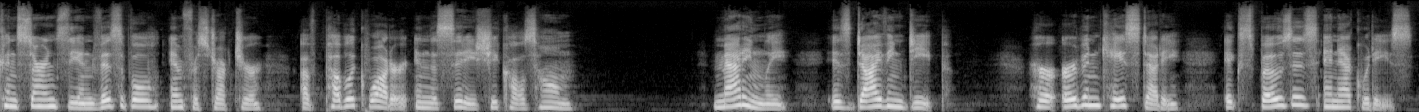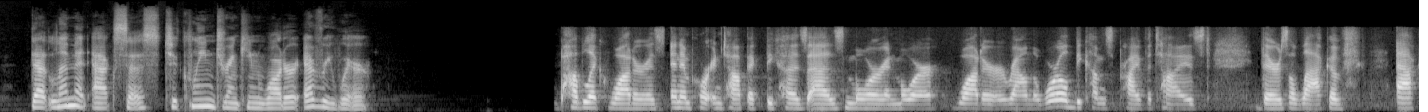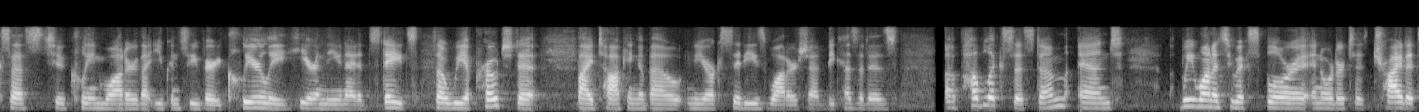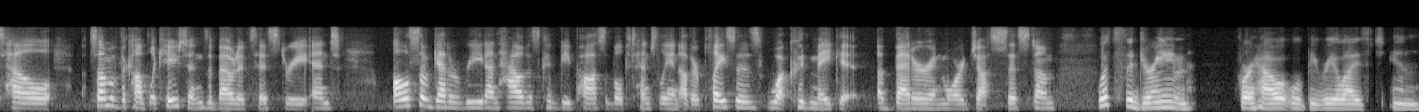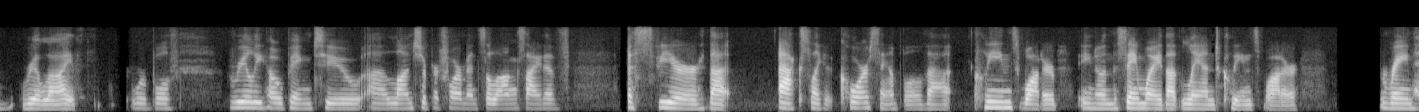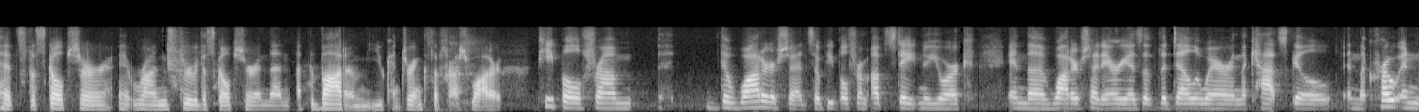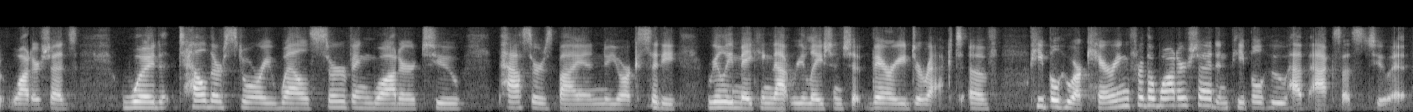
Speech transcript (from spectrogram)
concerns the invisible infrastructure of public water in the city she calls home. Mattingly is diving deep. Her urban case study exposes inequities that limit access to clean drinking water everywhere. Public water is an important topic because as more and more water around the world becomes privatized, there's a lack of access to clean water that you can see very clearly here in the United States. So we approached it by talking about New York City's watershed because it is a public system and we wanted to explore it in order to try to tell some of the complications about its history and also get a read on how this could be possible potentially in other places, what could make it a better and more just system. What's the dream for how it will be realized in real life? We're both really hoping to uh, launch a performance alongside of a sphere that acts like a core sample that cleans water, you know, in the same way that land cleans water. Rain hits the sculpture, it runs through the sculpture, and then at the bottom, you can drink the fresh water. People from the watershed, so people from upstate New York in the watershed areas of the Delaware and the Catskill and the Croton watersheds, would tell their story well, serving water to passersby in New York City, really making that relationship very direct of people who are caring for the watershed and people who have access to it.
